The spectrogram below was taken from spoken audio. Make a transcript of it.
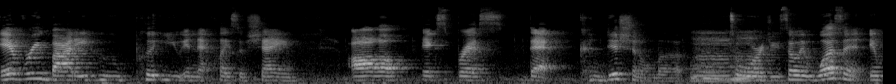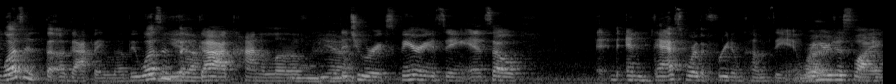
everybody who put you in that place of shame all express that conditional love Mm-hmm. towards you. So it wasn't it wasn't the agape love. It wasn't Yeah. the God kind of love Yeah. that you were experiencing. And so and, and that's where the freedom comes in. Where Right. you're just like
